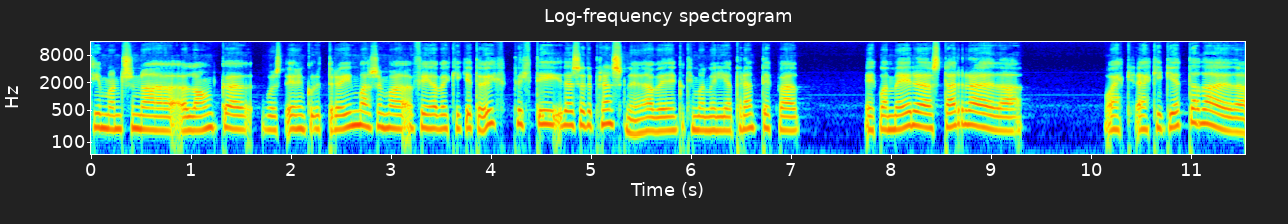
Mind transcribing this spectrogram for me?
tíman svona langað, veist, er einhverju draumar sem þið hafa ekki getað uppfyllt í þessari prensmið? Hafið einhver tíman vilja prenta eitthvað, eitthvað meira eða starra eða og ekki, ekki geta það eða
